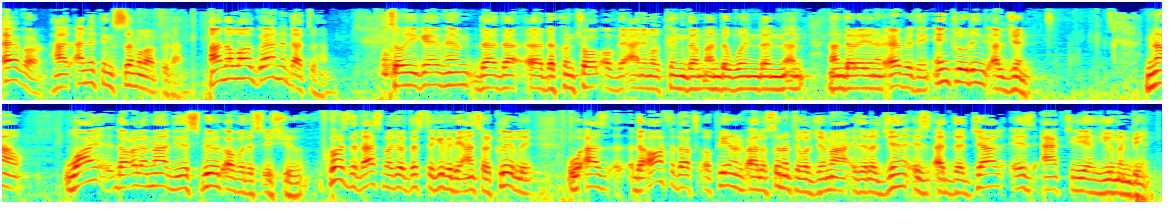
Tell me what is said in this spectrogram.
ever have anything similar to that. And Allah granted that to him. So he gave him the, the, uh, the control of the animal kingdom and the wind and, and, and the rain and everything, including al-jinn. Now, why the ulama dispute over this issue? Of course, the vast majority, just to give you the answer clearly, as the orthodox opinion of Ahlul Sunnah wal Jama'ah is that al-jinn is, ad-Dajjal is actually a human being.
